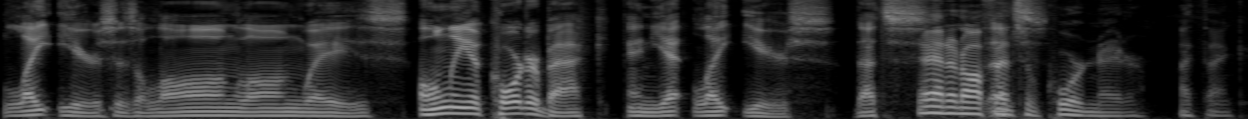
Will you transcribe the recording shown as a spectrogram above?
Light years is a long, long ways. Only a quarterback, and yet light years. That's And an offensive coordinator, I think.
